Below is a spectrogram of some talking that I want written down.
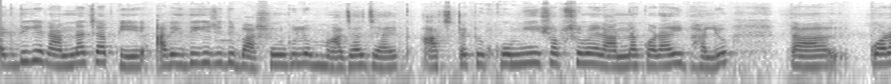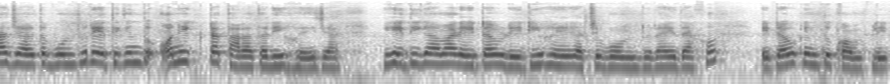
একদিকে রান্না চাপিয়ে, আরেকদিকে যদি বাসনগুলো মাজা যায়, আঁচটাকে কমিয়ে সবসময় রান্না করাই ভালো। তা করা যায়, তো বন্ধুরা, এতে কিন্তু অনেকটা তাড়াতাড়ি হয়ে যায়। এইদিকে আমার এটাও রেডি হয়ে গেছে বন্ধুরা, এই দেখো, এটাও কিন্তু কমপ্লিট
